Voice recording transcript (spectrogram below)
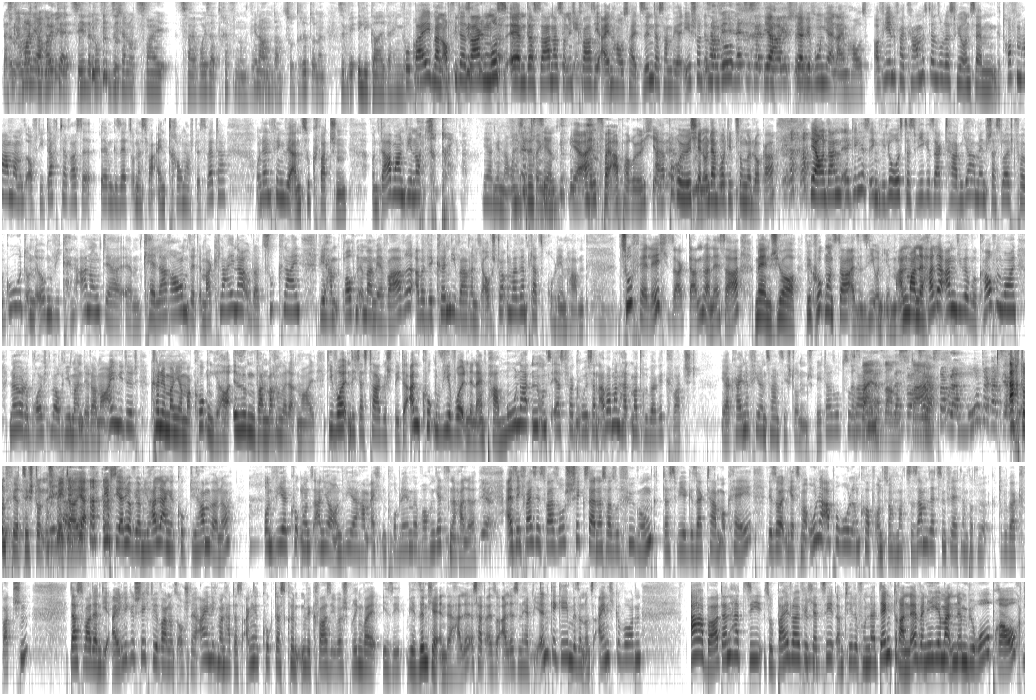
Das kann man ja heute erzählen, da durften sich ja nur zwei, zwei Häuser treffen und wir Genau. waren dann zu dritt und dann sind wir illegal dahin gefahren. Wobei man auch wieder sagen muss, ähm, dass Sanas und ich quasi ein Haushalt sind. Das haben wir ja eh schon das immer haben so. wir letztes Jahr Ja, klargestellt. ja, wir wohnen ja in einem Haus. Auf jeden Fall kam es dann so, dass wir uns ähm, getroffen haben, haben uns auf die Dachterrasse ähm, gesetzt und es war ein traumhaftes Wetter. Und dann fingen wir an zu quatschen. Und da waren wir noch zu trinken. Ja, genau. Und Ein bisschen. trinken. Ja, Ein, zwei Aperölchen. Aperölchen und dann wurde die Zunge locker. Ja, und dann äh, ging es irgendwie los, dass wir gesagt haben, ja Mensch, das läuft voll gut und irgendwie, keine Ahnung, der ähm, Kellerraum wird immer kleiner oder zu klein. Wir haben, brauchen immer mehr Ware, aber wir können die Ware nicht aufstocken, weil wir ein Platzproblem haben. Zufällig sagt dann Vanessa, Mensch, ja, wir gucken uns da, also sie und ihr Mann, mal eine Halle an, die wir wohl kaufen wollen. Naja, da bräuchten wir auch jemanden, der da mal einmietet. Könnte man ja mal gucken. Ja, irgendwann machen wir das mal. Die wollten sich das Tage später angucken. Wir wollten in ein paar Monaten uns erst vergrößern, aber man hat mal drüber gequatscht. Ja, keine 24 Stunden später sozusagen. Das war ein Das war Samstag. am Samstag oder Montag hat sie 48 Stunden später, ja. Rief sie an, ja, wir haben die Halle angeguckt, die haben wir, ne? Und wir gucken uns an, ja, und wir haben echt ein Problem, wir brauchen jetzt eine Halle. Ja. Also ich weiß, es war so Schicksal, das war so Fügung, dass wir gesagt haben, okay, wir sollten jetzt mal ohne Aperol im Kopf uns nochmal zusammensetzen, vielleicht nochmal drüber, drüber quatschen. Das war dann die eine Geschichte. Wir waren uns auch schnell einig. Man hat das angeguckt. Das könnten wir quasi überspringen, weil ihr seht, wir sind ja in der Halle. Es hat also alles ein Happy End gegeben. Wir sind uns einig geworden. Aber dann hat sie so beiläufig erzählt am Telefon, na denkt dran, ne, wenn ihr jemanden im Büro braucht,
